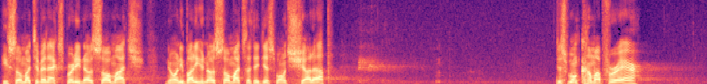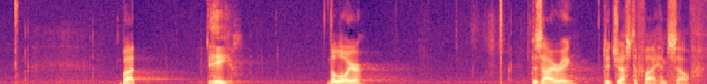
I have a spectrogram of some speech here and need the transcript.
He's so much of an expert. He knows so much. You know anybody who knows so much that they just won't shut up? Just won't come up for air? But he, the lawyer, desiring to justify himself.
